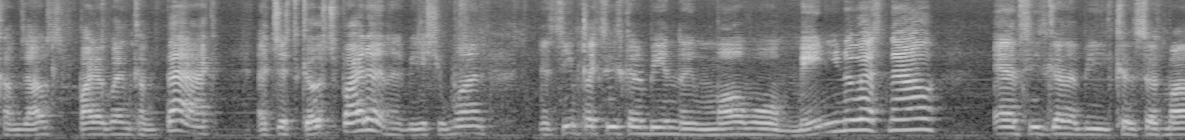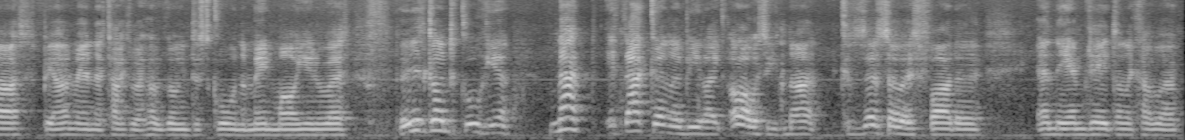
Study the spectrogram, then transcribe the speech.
comes out, Spider-Gwen comes back, it's just Ghost Spider, and it'll be issue one. It seems like she's going to be in the Marvel main universe now, and she's going to be, because there's Miles Beyond Man that talks about her going to school in the main Marvel universe. So he's going to school here. Not, it's not to be like, oh, she's not, because that's so his father, and the MJ's on the cover.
